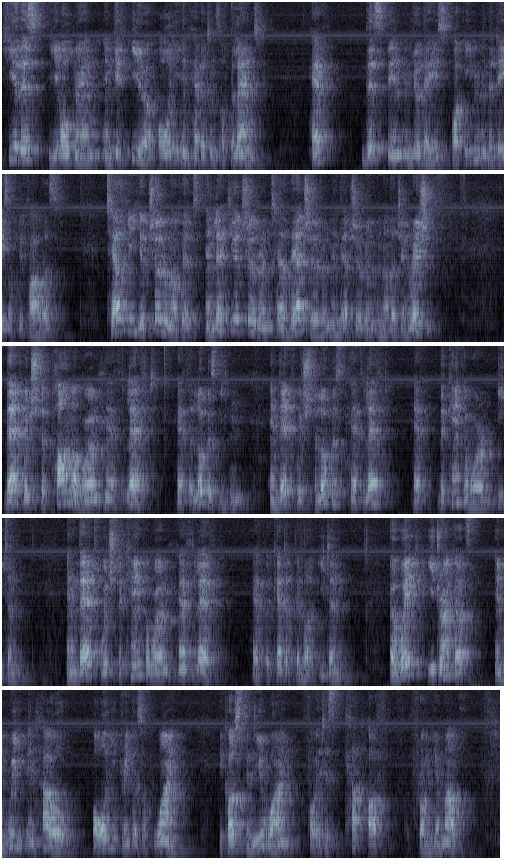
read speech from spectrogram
Hear this, ye old men, and give ear, all ye inhabitants of the land. Have this been in your days, or even in the days of your fathers, Tell ye your children of it, and let your children tell their children and their children another generation. That which the palmer worm hath left hath the locust eaten, and that which the locust hath left hath the cankerworm eaten, and that which the cankerworm hath left hath the caterpillar eaten. Awake, ye drunkards, and weep and howl, all ye drinkers of wine, because the new wine, for it is cut off from your mouth.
